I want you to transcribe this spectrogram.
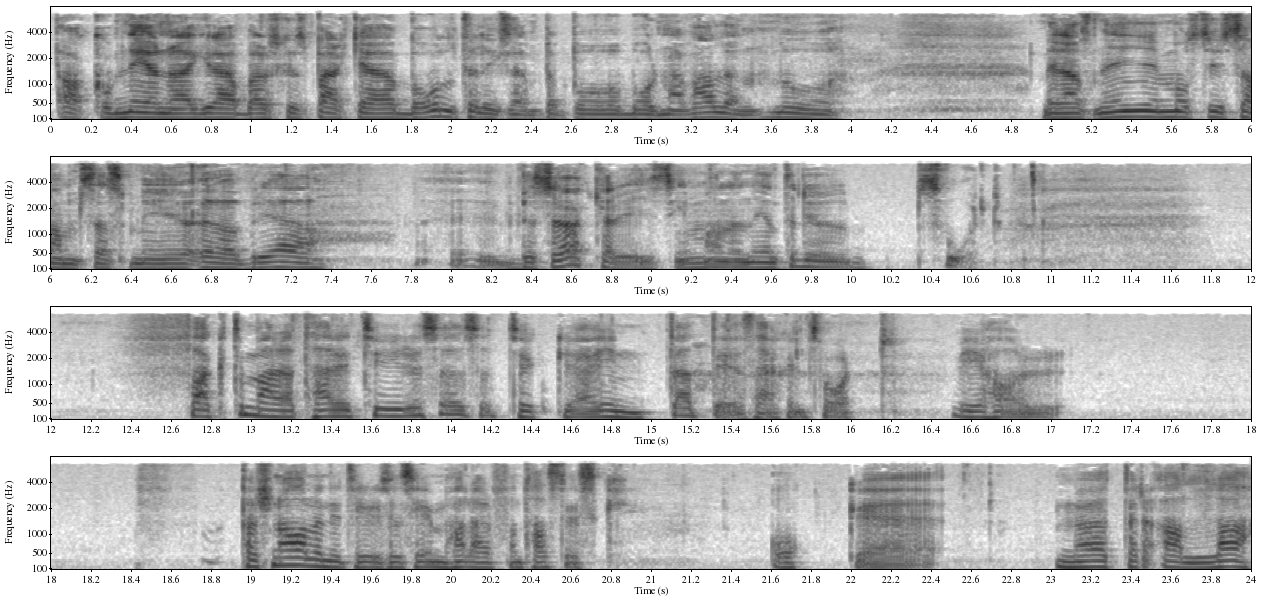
ja, kom ner några grabbar och skulle sparka boll till exempel på Bolmarvallen. Medan ni måste ju samsas med övriga eh, besökare i simhallen. Är inte det svårt? Faktum är att här i Tyresö så tycker jag inte att det är särskilt svårt. Vi har personalen i Tyresö simhall är fantastisk och eh, möter alla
